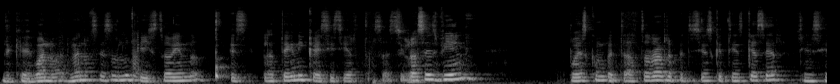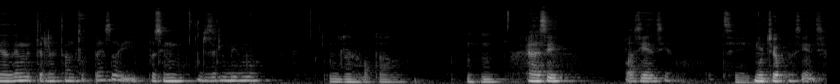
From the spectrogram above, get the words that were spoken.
De que, bueno, al menos eso es lo que yo estoy viendo. Es la técnica y sí es cierto. O sea, si lo haces bien, puedes completar todas las repeticiones que tienes que hacer sin necesidad de meterle tanto peso y pues es el mismo resultado. Ah, sí. Paciencia. Sí. Mucha paciencia.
